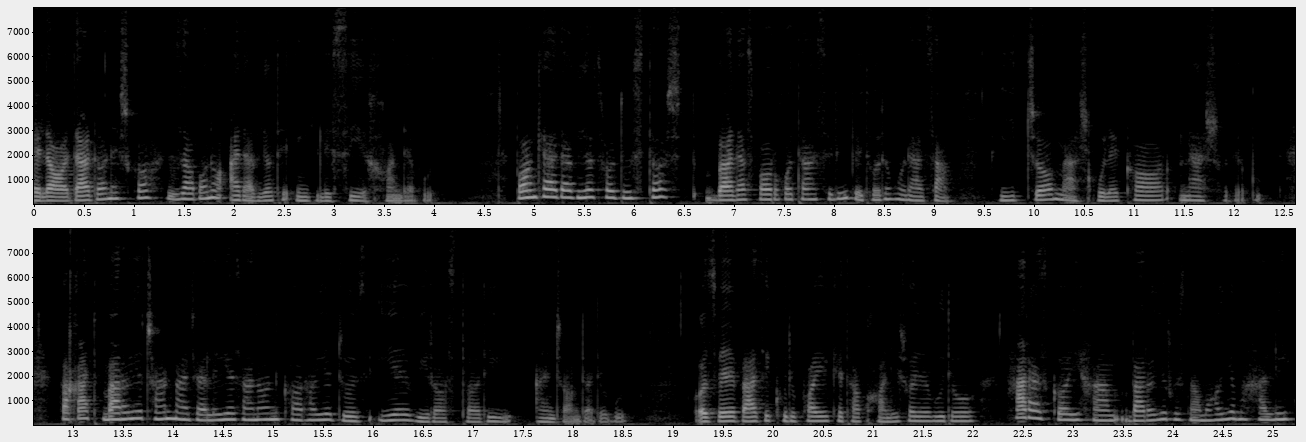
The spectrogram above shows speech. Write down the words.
الا در دانشگاه زبان و ادبیات انگلیسی خوانده بود. با آنکه ادبیات را دوست داشت. بعد از فارغ تحصیلی به طور منظم هیچ جا مشغول کار نشده بود. فقط برای چند مجله زنان کارهای جزئی ویراستاری انجام داده بود. عضو بعضی کلوپ های کتابخانی شده بود و هر از گاهی هم برای روزنامه های محلی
